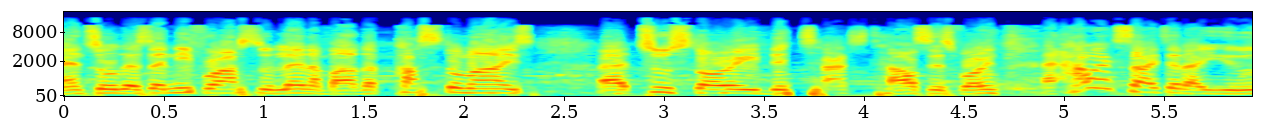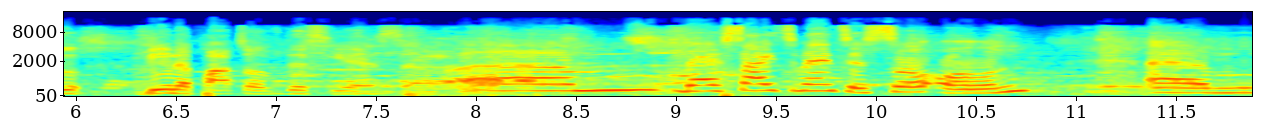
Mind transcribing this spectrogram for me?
and so there's a need for us to learn about the customized uh, two-story detached houses. For uh, how excited are you being a part of this year's? Uh, um, the excitement is so on. Um,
